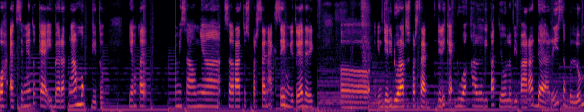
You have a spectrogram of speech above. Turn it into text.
wah eksimnya tuh kayak ibarat ngamuk gitu yang tadi misalnya 100% eksim gitu ya dari eh, jadi 200% jadi kayak dua kali lipat jauh lebih parah dari sebelum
